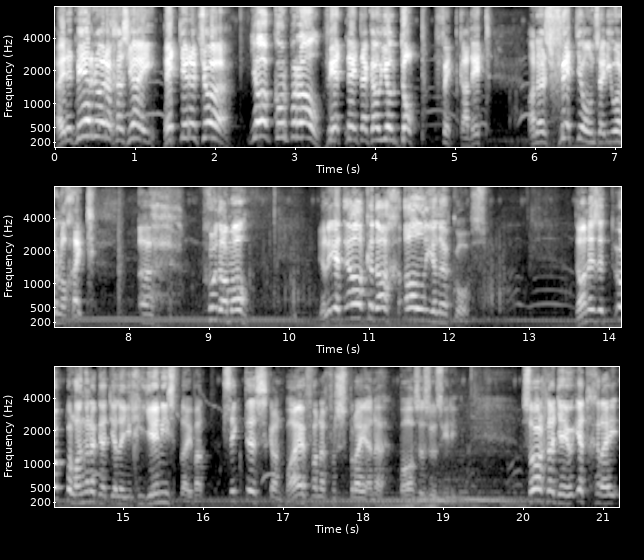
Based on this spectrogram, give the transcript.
Hy het dit meer nodig as jy. Het jy dit so? Ja, korporaal. Weet net ek hou jou dop, vet kadet. Anders vet jy ons uit die oorlog uit. Goed almal. Julle eet elke dag al julle kos. Dan is dit ook belangrik dat julle higiënies bly want siektes kan baie vinnig versprei in 'n basis soos hierdie. Sorg dat jy jou eetgerei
